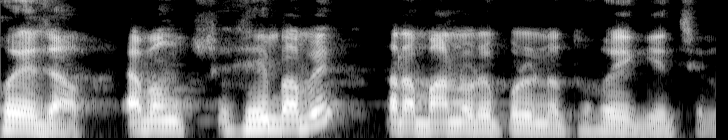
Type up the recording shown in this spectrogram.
হয়ে যাও। এবং সেইভাবে তারা বানরে পরিণত হয়ে গিয়েছিল।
